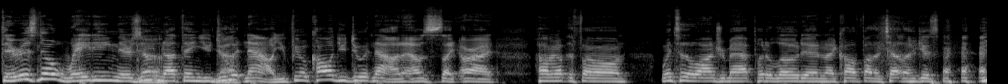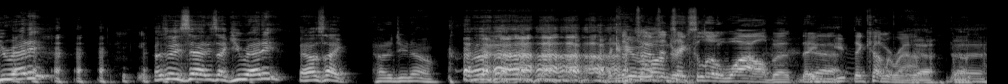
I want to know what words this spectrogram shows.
there is no waiting. There's no nothing. You do it now. You feel called, you do it now. And I was like, all right, hung up the phone, went to the laundromat, put a load in, and I called Father Tetlow. He goes, you ready? That's what he said. He's like, you ready? And I was like, how did you know? I can hear the Sometimes it takes a little while, but they Yeah. you, they come around. Yeah, yeah.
